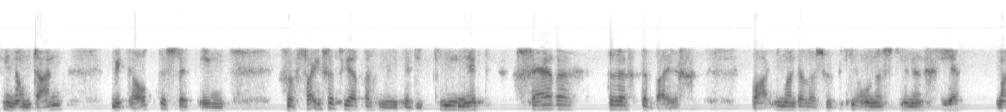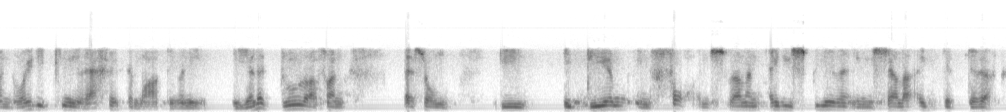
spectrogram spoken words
En om dan met hulp te sit en vir 45 minute die knie net verder terug te buig waar iemand hulle so 'n bietjie ondersteuning gee, maar nooit die knie reguit te maak nie, want die, die hele doel daarvan is om die edeem en vog en swelling uit die spiere en die selle uit te druk.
